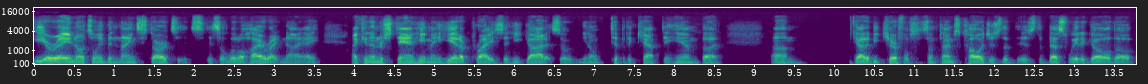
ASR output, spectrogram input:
ERA. I know it's only been nine starts. It's it's a little high right now. I I can understand him. I mean, he had a price and he got it. So, you know, tip of the cap to him, but um, got to be careful. Sometimes college is the, is the best way to go. Although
